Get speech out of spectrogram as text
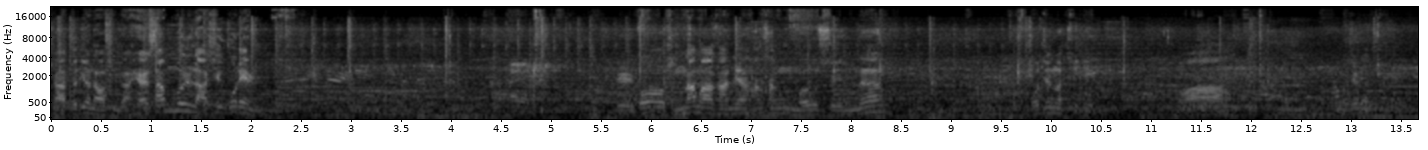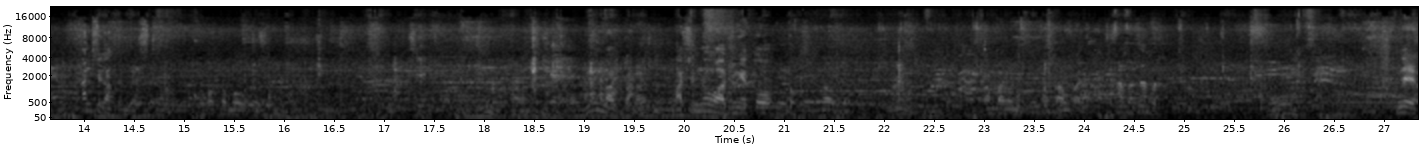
자, 드디어 나왔습니다. 해산물 나시고랭. 그리고 동남아 가면 항상 먹을 수 있는 오징어 튀김. 와, 오징어 튀김. 한치 같은 거였어요. 이것도 먹어보겠습니다. 음, 음, 맛있다. 맛있는 와중에 또 나오죠. 음, 쌈발이는 쌈발. 한번 한번. 근데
